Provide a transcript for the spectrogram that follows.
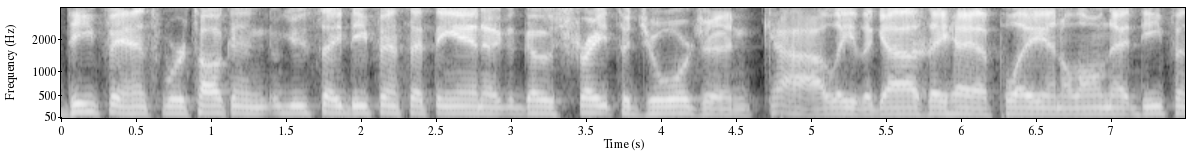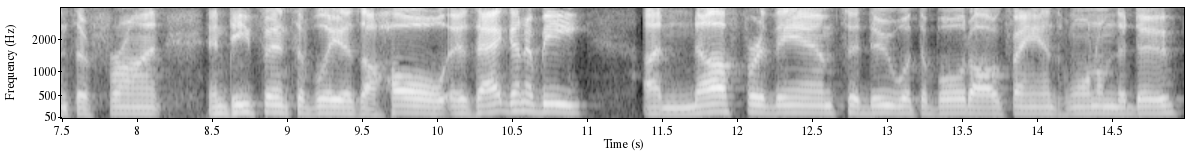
Defense, we're talking. You say defense at the end, it goes straight to Georgia, and golly, the guys they have playing along that defensive front and defensively as a whole. Is that going to be enough for them to do what the Bulldog fans want them to do?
